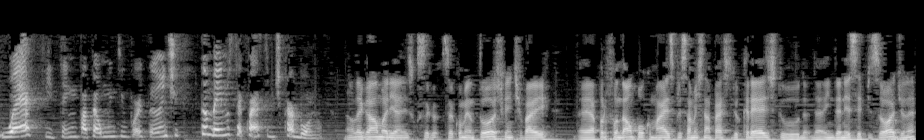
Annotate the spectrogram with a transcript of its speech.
o F tem um papel muito importante também no sequestro de carbono. legal, Mariana, isso que você comentou, acho que a gente vai é, aprofundar um pouco mais, principalmente na parte do crédito, ainda nesse episódio, né?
